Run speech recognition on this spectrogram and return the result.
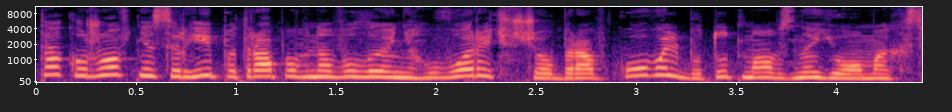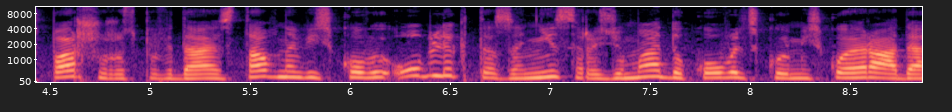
Так у жовтні Сергій потрапив на Волинь. Говорить, що обрав Коваль, бо тут мав знайомих. Спершу розповідає, став на військовий облік та заніс резюме до Ковальської міської ради.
